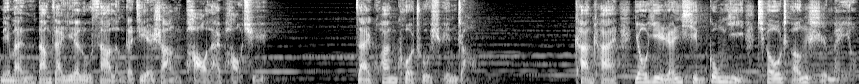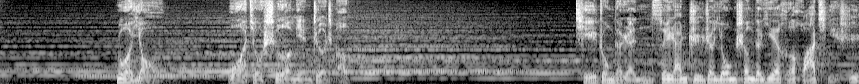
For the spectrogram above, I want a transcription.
你们当在耶路撒冷的街上跑来跑去，在宽阔处寻找，看看有一人行公义、求诚实没有。若有，我就赦免这城。其中的人虽然指着永生的耶和华起誓，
